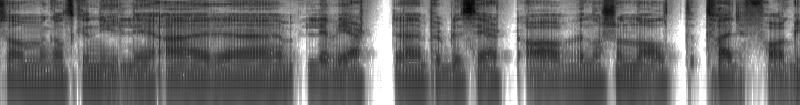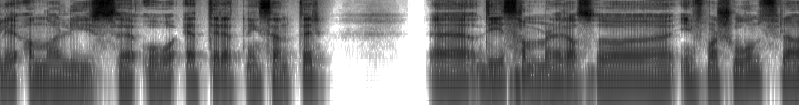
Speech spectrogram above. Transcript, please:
som ganske nylig er eh, levert, eh, publisert av Nasjonalt tverrfaglig analyse- og etterretningssenter. Eh, de samler altså informasjon fra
